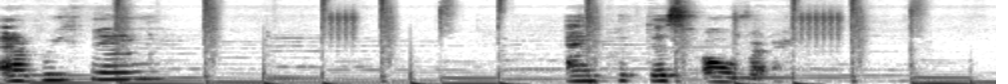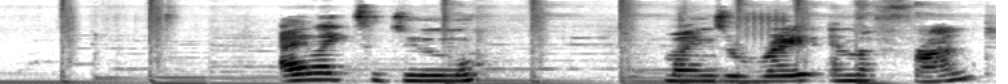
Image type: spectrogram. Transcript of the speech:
everything and put this over. I like to do mine's right in the front.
